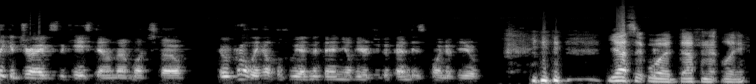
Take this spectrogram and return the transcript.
think it drags the case down that much, though. It would probably help if we had Nathaniel here to defend his point of view. yes, it would, definitely.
